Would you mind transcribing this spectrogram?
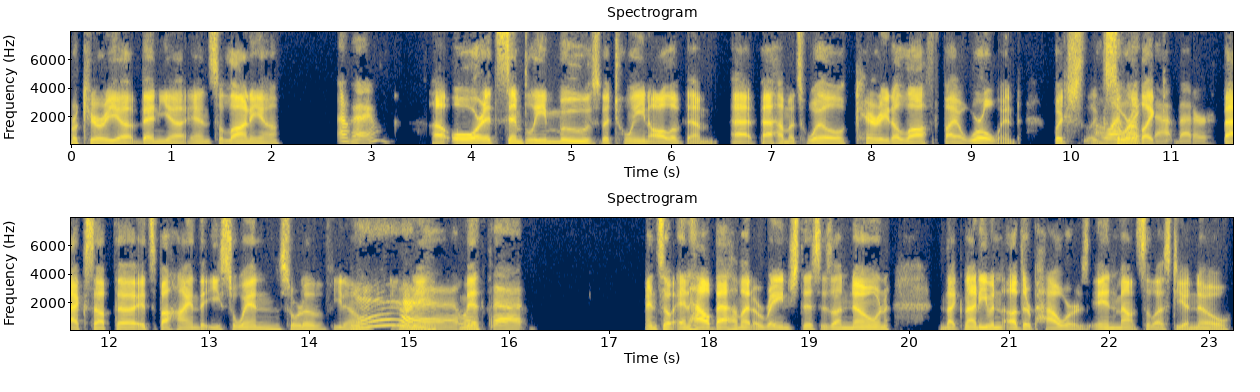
Mercuria, Venya, and Solania, Okay. uh, or it simply moves between all of them at Bahamut's will, carried aloft by a whirlwind, which like, oh, sort I of like that better. backs up the it's behind the east wind sort of you know yeah, I myth like that. and so and how bahamut arranged this is unknown like not even other powers in mount celestia know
